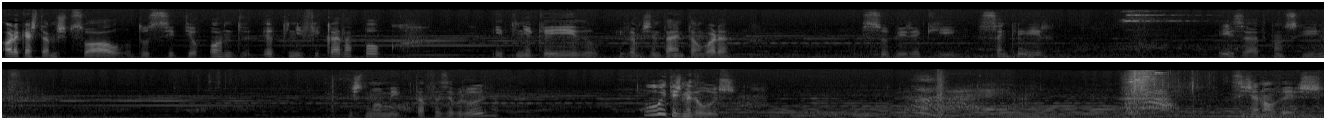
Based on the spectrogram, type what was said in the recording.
Ora cá estamos pessoal, do sítio onde eu tinha ficado há pouco e tinha caído e vamos tentar então agora subir aqui sem cair. Exato, consegui. Este meu amigo está a fazer barulho. Ui, tens medo da luz. Se já não vês.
